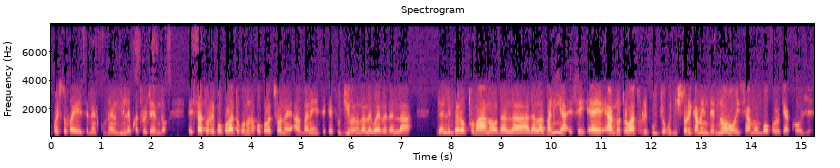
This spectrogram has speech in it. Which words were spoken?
questo paese nel, nel 1400 è stato ripopolato con una popolazione albanese che fuggivano dalle guerre della, dell'impero ottomano dalla, dall'Albania e, se, e, hanno trovato rifugio, quindi storicamente noi siamo un popolo che accoglie.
